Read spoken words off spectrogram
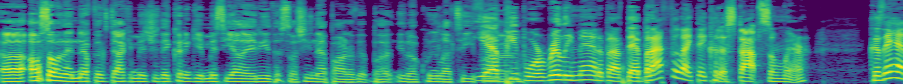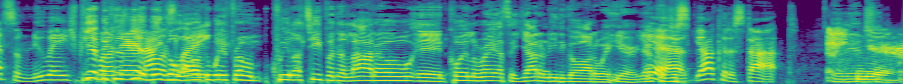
Uh, also, in that Netflix documentary, they couldn't get Missy Elliott either, so she's not part of it. But you know, Queen Latifah. Yeah, people were really mad about that, but I feel like they could have stopped somewhere because they had some new age Yeah, people because on there, yeah, and I they was go like, all the way from Queen Latifah to Latto and Coy Ray. I said, y'all don't need to go all the way here. Y'all yeah, could just. y'all could have stopped. And then, Yeah.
